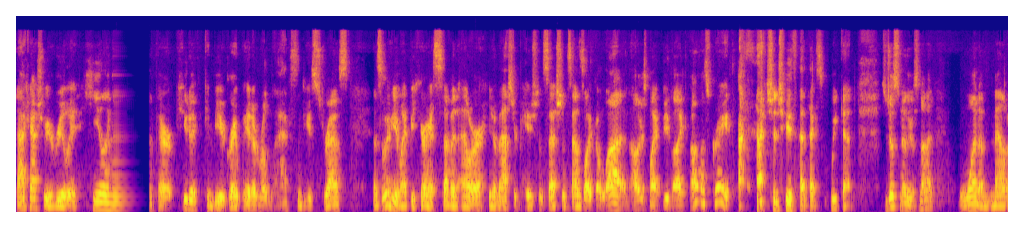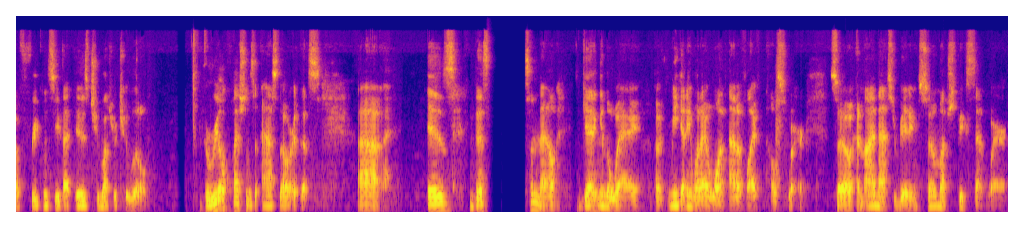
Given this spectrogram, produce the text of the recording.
That can actually be really healing and therapeutic. It can be a great way to relax and de-stress. And some of you might be hearing a seven-hour, you know, masturbation session sounds like a lot, and others might be like, "Oh, that's great. I should do that next weekend." So just know there's not one amount of frequency that is too much or too little. The real questions to ask, though, are this uh, Is this amount getting in the way of me getting what I want out of life elsewhere? So, am I masturbating so much to the extent where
